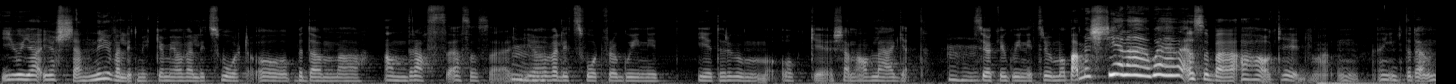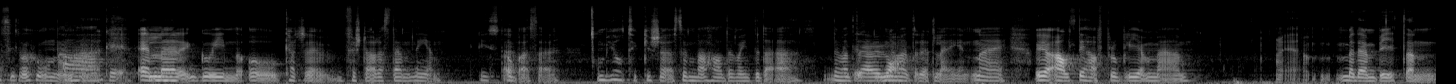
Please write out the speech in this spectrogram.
jo, jag, jag känner ju väldigt mycket men jag har väldigt svårt att bedöma andras. Alltså så här, Mm. Jag har väldigt svårt för att gå in i, i ett rum och eh, känna av läget. Så jag kan gå in i ett rum och bara “men tjena!” wah, wah", och så bara “aha okej, var mm, inte den situationen Ah, här”. okej. Eller gå in och kanske förstöra stämningen. Och det. bara så här, om jag tycker så här, sen bara, "Aha, det var inte där, det var Inte där vi det var." var inte rätt läge. Nej. Och jag har alltid haft problem med, eh, med den biten.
